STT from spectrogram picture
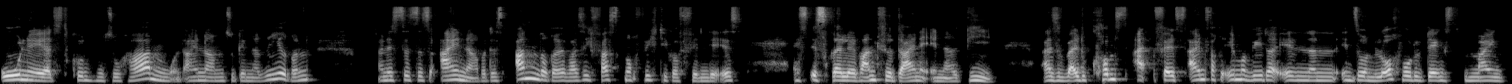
ohne jetzt Kunden zu haben und Einnahmen zu generieren, dann ist das das eine. Aber das andere, was ich fast noch wichtiger finde, ist, es ist relevant für deine Energie. Also, weil du kommst, fällst einfach immer wieder in, ein, in so ein Loch, wo du denkst, mein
